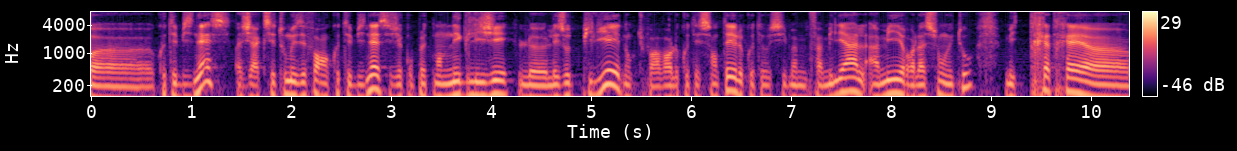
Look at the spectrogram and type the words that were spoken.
euh, côté business, j'ai axé tous mes efforts en côté business et j'ai complètement négligé le- les autres piliers. Donc tu pourras avoir le côté santé, le côté aussi même familial, amis, relations et tout, mais très très euh,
